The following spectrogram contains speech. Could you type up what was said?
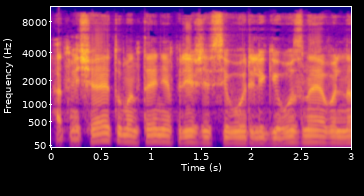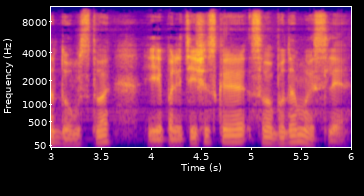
отмечает у Монтэня прежде всего религиозное вольнодумство и политическое свободомыслие.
